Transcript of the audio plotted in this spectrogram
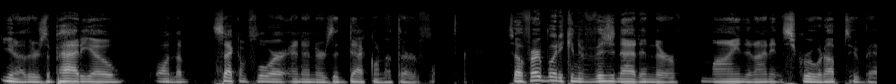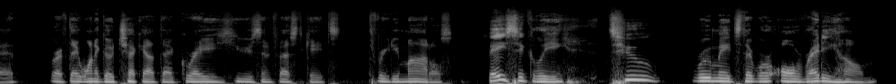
you know there's a patio on the second floor and then there's a deck on the third floor. So if everybody can envision that in their mind and I didn't screw it up too bad, or if they want to go check out that Gray Hughes Investigates 3D models, basically two roommates that were already home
